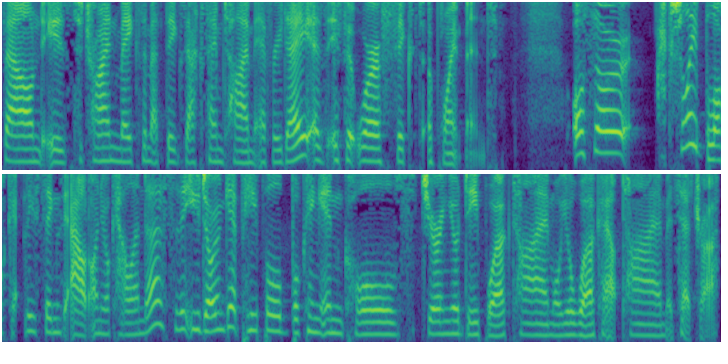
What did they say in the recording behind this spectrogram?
found is to try and make them at the exact same time every day as if it were a fixed appointment. Also, actually block these things out on your calendar so that you don't get people booking in calls during your deep work time or your workout time, etc.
